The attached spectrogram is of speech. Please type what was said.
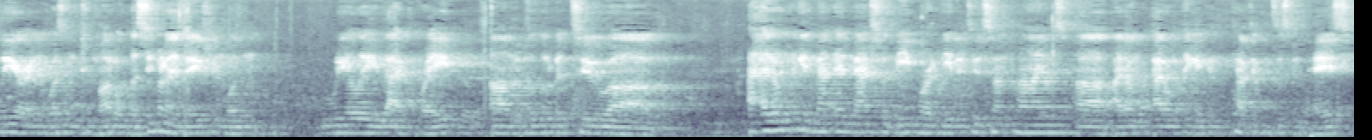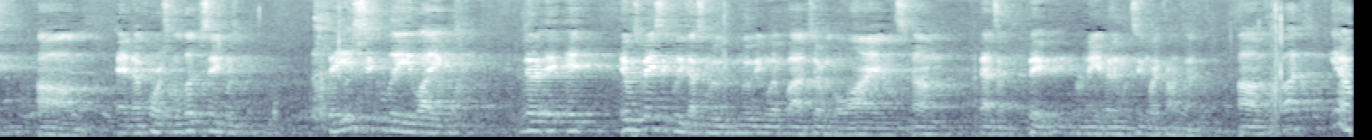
clear and it wasn't too muddled, the synchronization wasn't really that great. Um, it was a little bit too. Uh, I, don't think it, ma- it matched the beat where it needed to sometimes. Uh, I don't. I don't think it can, kept a consistent pace. Um, and of course, the lip sync was basically like it, it. It was basically just move, moving lip flaps over the lines. Um, that's a big for me if anyone's seen my content. Um, but you know,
